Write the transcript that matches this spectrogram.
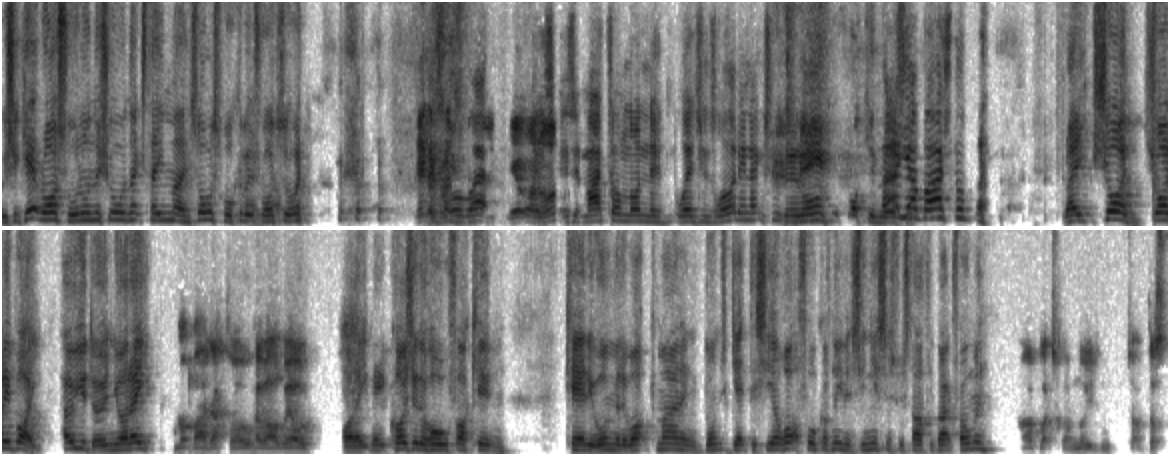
We should get Ross Owen on the show next time, man. It's all we spoke about Ross Owen. Yeah, Oh, is- what? Is, is it my turn on the Legends Lottery next week? It's You're me. all fucking Ah, Ross you bastard! Right, Sean, sorry boy. How you doing? You all right? Not bad at all. How are we all? All right, mate. Because of the whole fucking carry on with the work, man, and don't get to see a lot of folk. I've not even seen you since we started back filming. I've literally, I'm not even. There's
